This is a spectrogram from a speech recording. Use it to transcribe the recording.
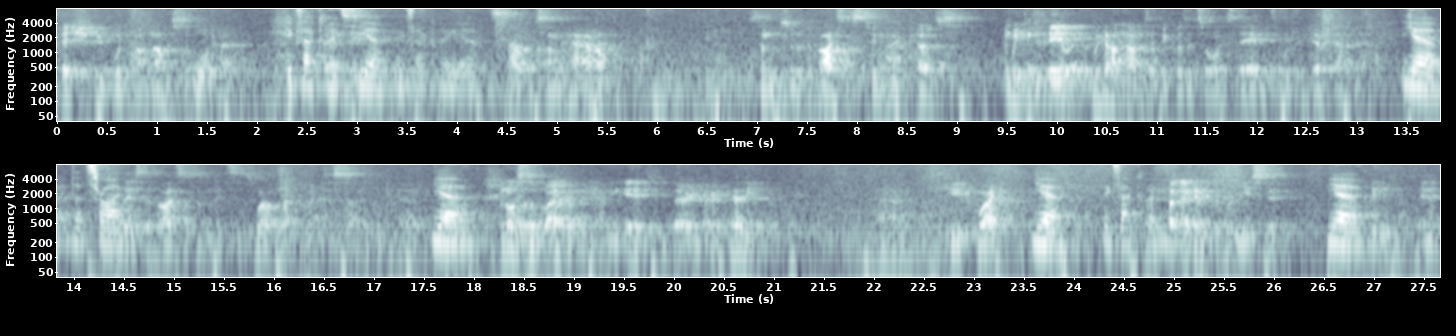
fish who would not notice the water. Exactly, yeah, exactly, yeah. So somehow, some sort of devices to make us, and we can feel it, but we don't notice it because it's always there, so we forget about it. Yeah, that's right. So there's devices in this as well that makes us start to think about it. Yeah. And also the weight of the, I mean, it is very, very heavy. Uh, it's a huge weight. Yeah, exactly. but again, because we're used to yeah. being within it.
